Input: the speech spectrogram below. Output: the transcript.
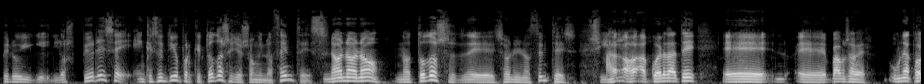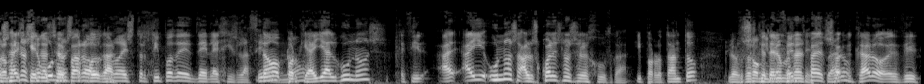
pero ¿y los peores en qué sentido? Porque todos ellos son inocentes. No, no, no, no todos eh, son inocentes. acuérdate, eh, eh, vamos a ver, una cosa es que no se nuestro, juzgar. nuestro tipo de, legislación. No, porque hay algunos, es decir, hay, unos a los cuales no se les juzga y por lo tanto los dos que tenemos en España, claro. claro, es decir,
